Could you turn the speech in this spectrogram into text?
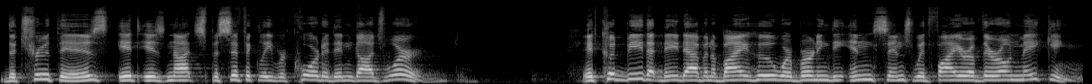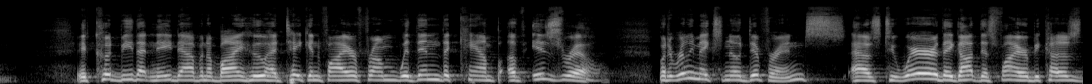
the truth is it is not specifically recorded in God's Word. It could be that Nadab and Abihu were burning the incense with fire of their own making. It could be that Nadab and Abihu had taken fire from within the camp of Israel. But it really makes no difference as to where they got this fire because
